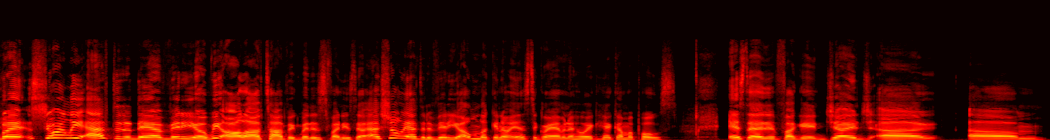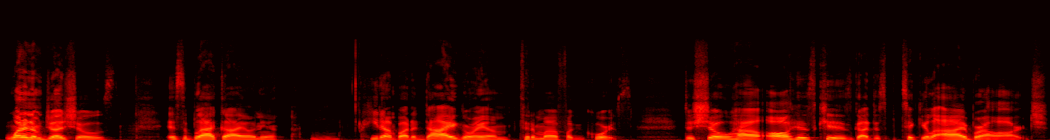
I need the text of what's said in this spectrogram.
but shortly after the damn video, we all off topic, but it's funny. So uh, shortly after the video, I'm looking on Instagram and here, here come a post. It's a fucking judge, uh, um, one of them judge shows. It's a black guy on there. He done brought a diagram to the motherfucking courts to show how all his kids got this particular eyebrow arch.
